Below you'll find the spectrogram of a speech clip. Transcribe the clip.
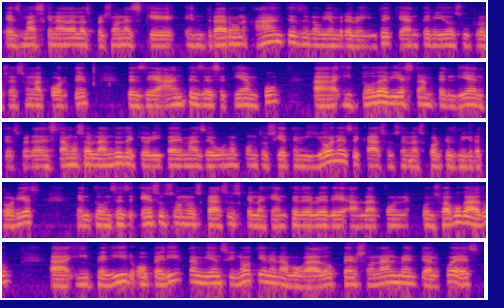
es más que nada las personas que entraron antes de noviembre 20, que han tenido su proceso en la corte desde antes de ese tiempo uh, y todavía están pendientes, ¿verdad? Estamos hablando de que ahorita hay más de 1.7 millones de casos en las cortes migratorias, entonces esos son los casos que la gente debe de hablar con, con su abogado uh, y pedir o pedir también si no tienen abogado personalmente al juez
